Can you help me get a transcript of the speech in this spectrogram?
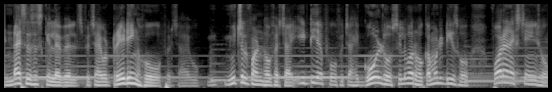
इंडाइसिस के लेवल्स फिर चाहे वो ट्रेडिंग हो, फिर चाहे वो म्यूचुअल फंड हो, फिर चाहे ई e हो, फिर चाहे गोल्ड हो सिल्वर हो कमोडिटीज़ हो फॉरेन एक्सचेंज हो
